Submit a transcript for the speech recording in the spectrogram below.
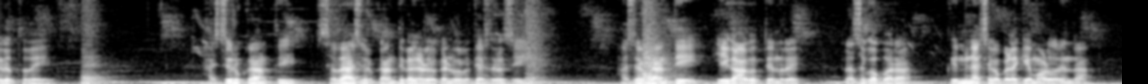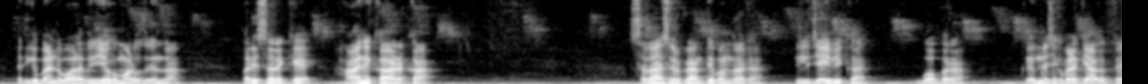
ಇರುತ್ತದೆ. ಹಸಿರು ಕ್ರಾಂತಿ ಸದಾ ಹಸಿರು ಕ್ರಾಂತಿಗಳ ನಡುವೆ ಕಂಡುಬರುವ ವ್ಯತ್ಯಾಸ ತಿಳಿಸಿ. ಹಸಿರು ಕ್ರಾಂತಿ ಹೇಗಾಗುತ್ತೆ ಅಂದರೆ ರಸಗೊಬ್ಬರ, ಕ್ರಿಮಿನಾಶಕ ಬಳಕೆ ಮಾಡೋದರಿಂದ ಅದಕ್ಕೆ ಬಂಡವಾಳ ವಿನಿಯೋಗ ಮಾಡುವುದರಿಂದ ಪರಿಸರಕ್ಕೆ ಹಾನಿಕಾರಕ ಸದಾ ಹಸಿರು ಕ್ರಾಂತಿ ಬಂದಾಗ ಇಲ್ಲಿ ಜೈವಿಕ, ಗೊಬ್ಬರ, ಕ್ರಿಮಿನಾಶಕ ಬಳಕೆ ಆಗುತ್ತೆ.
